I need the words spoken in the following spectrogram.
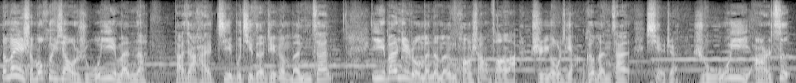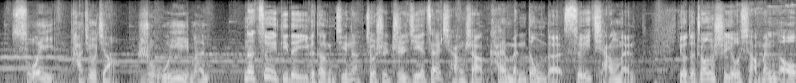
那为什么会叫如意门呢？大家还记不记得这个门簪？一般这种门的门框上方啊，只有两个门簪，写着“如意”二字，所以它就叫如意门。那最低的一个等级呢，就是直接在墙上开门洞的随墙门，有的装饰有小门楼，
